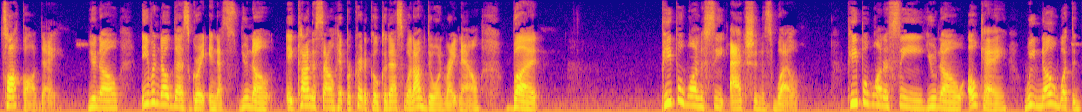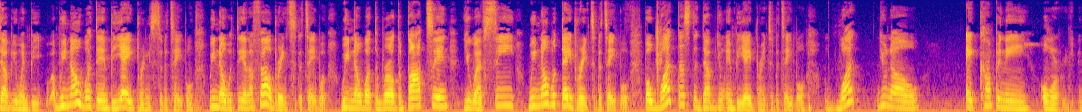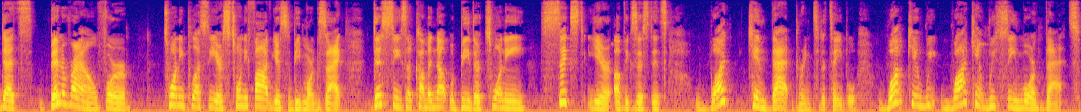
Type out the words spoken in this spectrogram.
talk all day, you know even though that's great and that's you know it kind of sound hypocritical because that's what i'm doing right now but people want to see action as well people want to see you know okay we know what the WNB we know what the NBA brings to the table. We know what the NFL brings to the table. We know what the world of boxing, UFC, we know what they bring to the table. But what does the WNBA bring to the table? What, you know, a company or that's been around for 20 plus years, 25 years to be more exact. This season coming up would be their 26th year of existence. What can that bring to the table? What can we why can't we see more of that?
